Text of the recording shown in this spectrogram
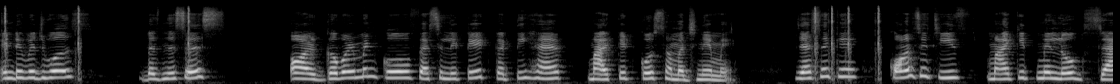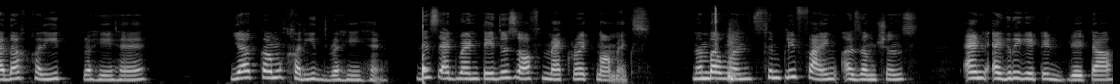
इंडिविजुअल्स, बिजनेसेस और गवर्नमेंट को फैसिलिटेट करती है मार्केट को समझने में। जैसे कि कौन सी चीज़ मार्केट में लोग ज़्यादा ख़रीद रहे हैं या कम खरीद रहे हैं। Disadvantages of macroeconomics number one simplifying assumptions and aggregated data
